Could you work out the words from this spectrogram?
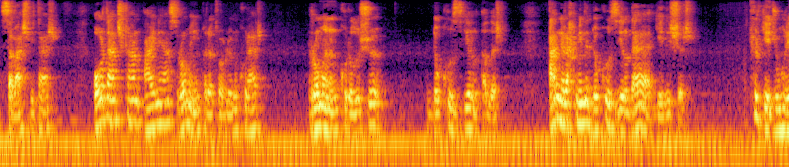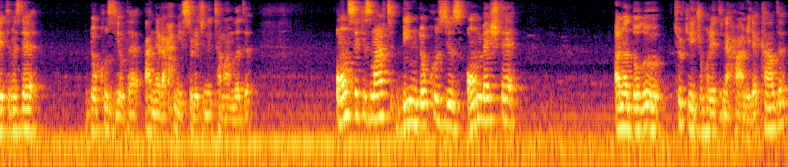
savaş biter. Oradan çıkan Aeneas Roma İmparatorluğunu kurar. Roma'nın kuruluşu 9 yıl alır. Anne rahmi 9 yılda gelişir. Türkiye Cumhuriyetimizde 9 yılda anne rahmi sürecini tamamladı. 18 Mart 1915'te Anadolu Türkiye Cumhuriyeti'ne hamile kaldı.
